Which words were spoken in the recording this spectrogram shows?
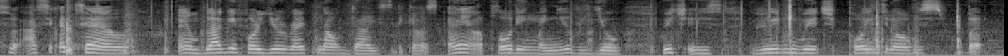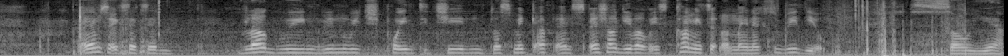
So as you can tell, I am vlogging for you right now guys because I am uploading my new video which is Greenwich Point you know but I am so excited. Vlog with Greenwich Point teaching plus makeup and special giveaways coming soon on my next video. So yeah.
